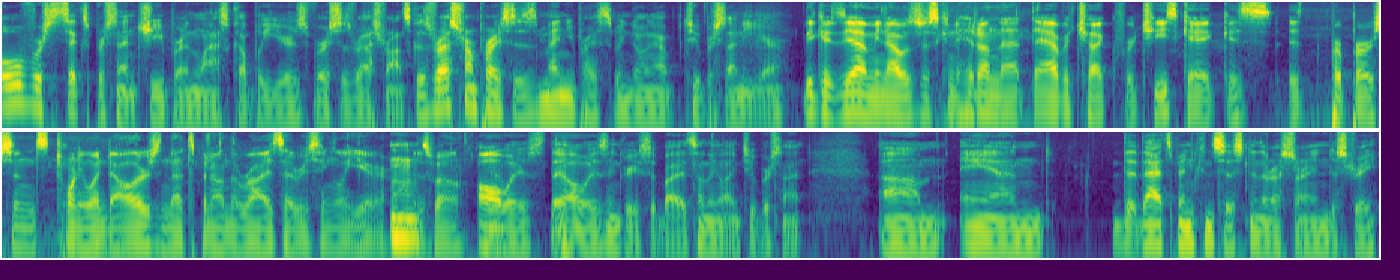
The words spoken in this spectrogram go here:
over six percent cheaper in the last couple of years versus restaurants because restaurant prices, menu prices, have been going up two percent a year. Because yeah, I mean, I was just gonna hit on that. The average check for cheesecake is, is per person is twenty one dollars, and that's been on the rise every single year Mhm. as well. Always, they Mhm. always increase it by something like two percent, um, and th- that's been consistent in the restaurant industry.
